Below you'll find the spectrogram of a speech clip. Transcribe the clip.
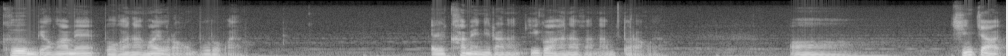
그 명함에 뭐가 남아요 라고 물어봐요. 엘카멘이라는 이거 하나가 남더라고요. 어, 진짜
